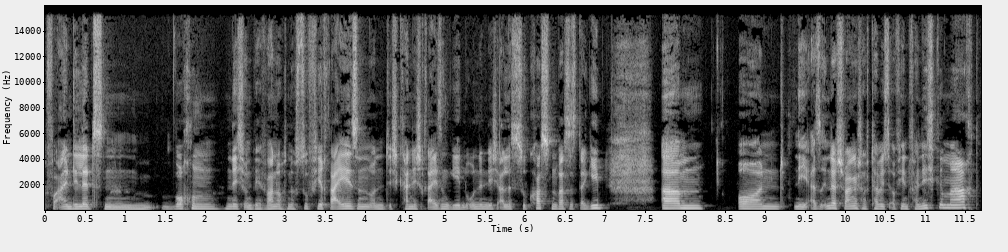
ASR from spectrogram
Vor allem die letzten Wochen nicht. Und wir waren auch noch so viel reisen und ich kann nicht reisen gehen, ohne nicht alles zu kosten, was es da gibt. Ähm, und nee, also in der Schwangerschaft habe ich es auf jeden Fall nicht gemacht.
